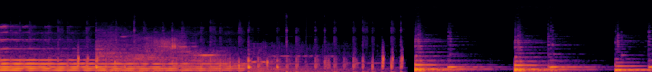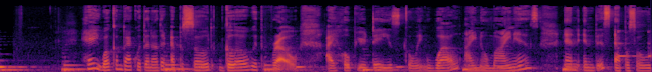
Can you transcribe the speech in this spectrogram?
Hey, welcome back with another episode, Glow with Ro. I hope your day is going well. I know mine is. And in this episode,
